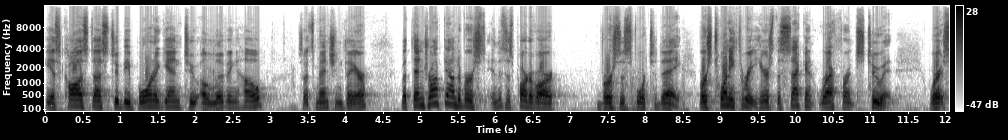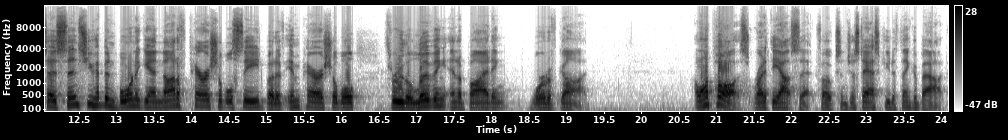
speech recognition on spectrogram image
he has caused us to be born again to a living hope. So it's mentioned there. But then drop down to verse, and this is part of our verses for today. Verse 23, here's the second reference to it, where it says, Since you have been born again, not of perishable seed, but of imperishable, through the living and abiding Word of God. I want to pause right at the outset, folks, and just ask you to think about,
